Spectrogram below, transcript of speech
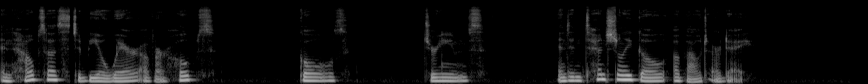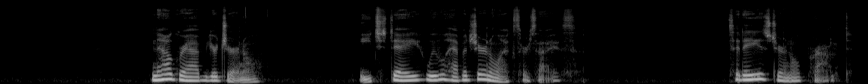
and helps us to be aware of our hopes, goals, dreams, and intentionally go about our day. Now grab your journal. Each day we will have a journal exercise. Today's journal prompt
